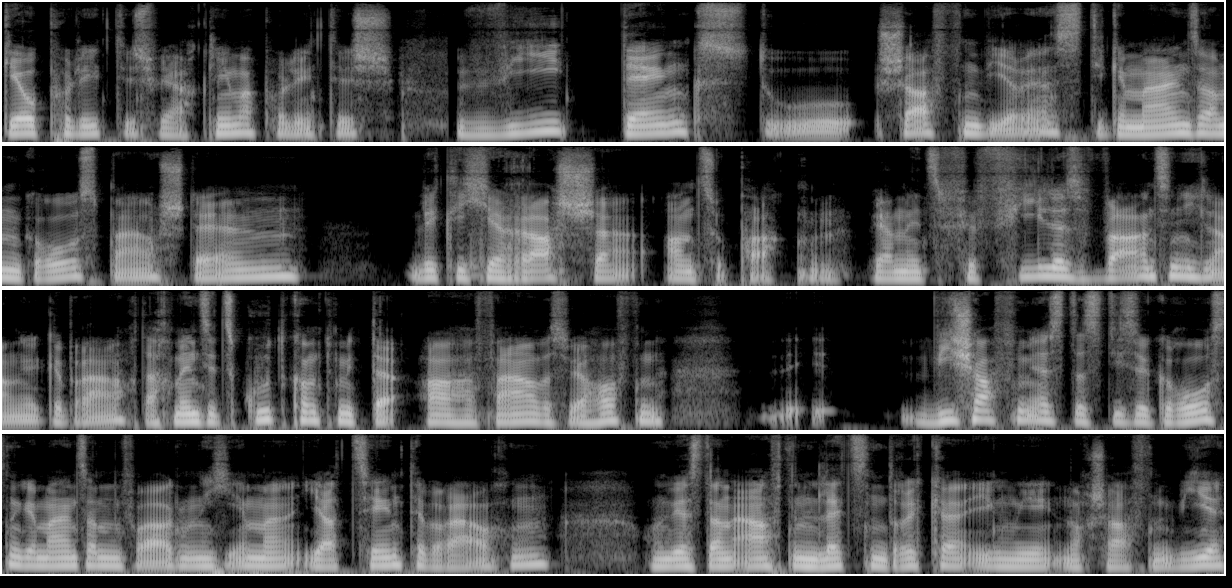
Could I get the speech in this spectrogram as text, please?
geopolitisch wie auch klimapolitisch. Wie denkst du, schaffen wir es, die gemeinsamen Großbaustellen wirklich rascher anzupacken? Wir haben jetzt für vieles wahnsinnig lange gebraucht, auch wenn es jetzt gut kommt mit der AHV, was wir hoffen. Wie schaffen wir es, dass diese großen gemeinsamen Fragen nicht immer Jahrzehnte brauchen und wir es dann auf den letzten Drücker irgendwie noch schaffen? Wie,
